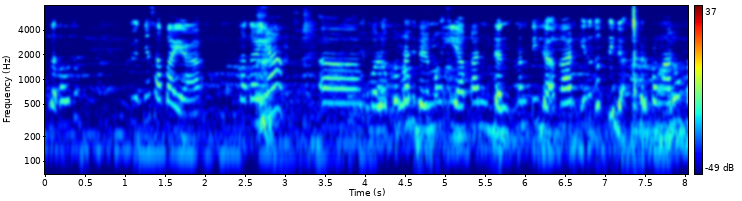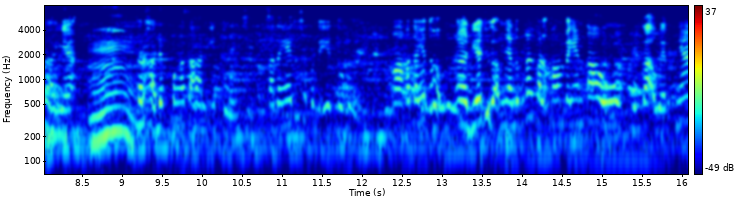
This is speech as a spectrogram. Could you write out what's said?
Nggak tahu tuh tweetnya siapa ya. Katanya eh, walaupun presiden mengiyakan dan mentidakkan itu tuh tidak berpengaruh banyak Hmm. terhadap pengesahan itu katanya itu seperti itu Nah, katanya tuh eh, dia juga menyantumkan kalau kamu pengen tahu buka webnya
